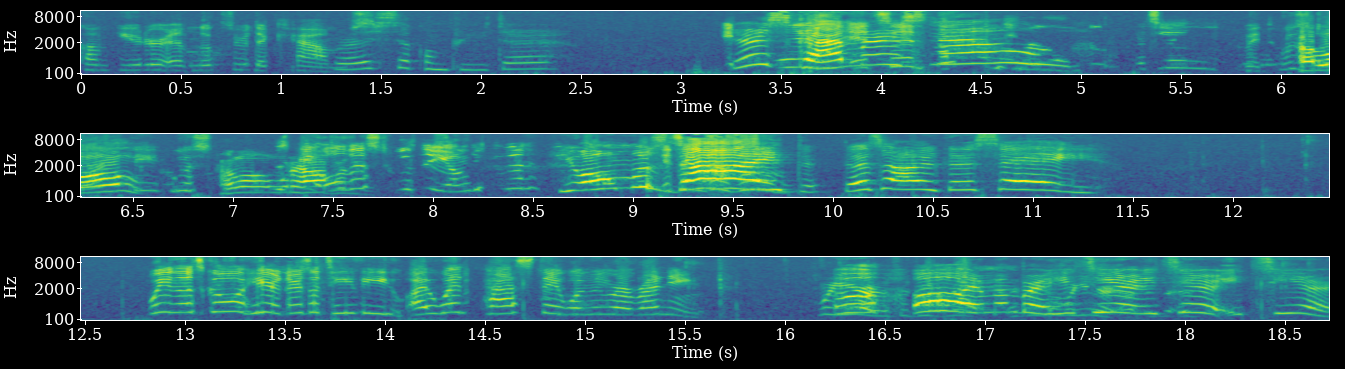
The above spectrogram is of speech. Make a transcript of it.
computer and look through the cams. Where's the computer? It's There's in- cameras it's in now? Room. It's in. Wait, who's Hello? Dorothy? Who's, Hello, who's what the happened? oldest? Who's the youngest one? You almost It's died. That's all I'm gonna say. Wait, let's go here. There's a TV. I went past it when we were running. Over Oh, here, there's oh, I remember. Over It's here. It's here. It's here.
